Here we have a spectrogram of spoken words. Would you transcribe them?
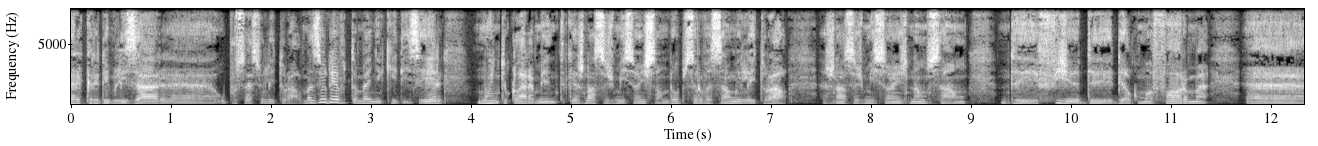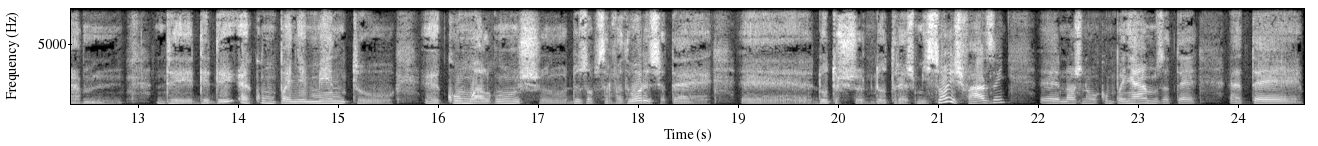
para credibilizar uh, o processo eleitoral. Mas eu devo também aqui dizer muito claramente que as nossas missões são de observação eleitoral. As nossas missões não são de, de, de alguma forma uh, de, de, de, acompanhamento, uh, como alguns dos observadores, até de, outros, de outras missões, fazem. nós não acompanhamos até, até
